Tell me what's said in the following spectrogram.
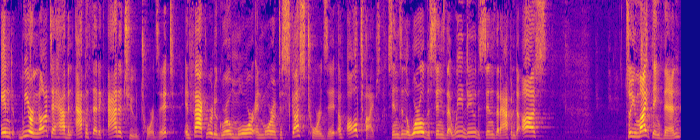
And we are not to have an apathetic attitude towards it. In fact, we're to grow more and more of disgust towards it of all types sins in the world, the sins that we do, the sins that happen to us. So you might think then,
